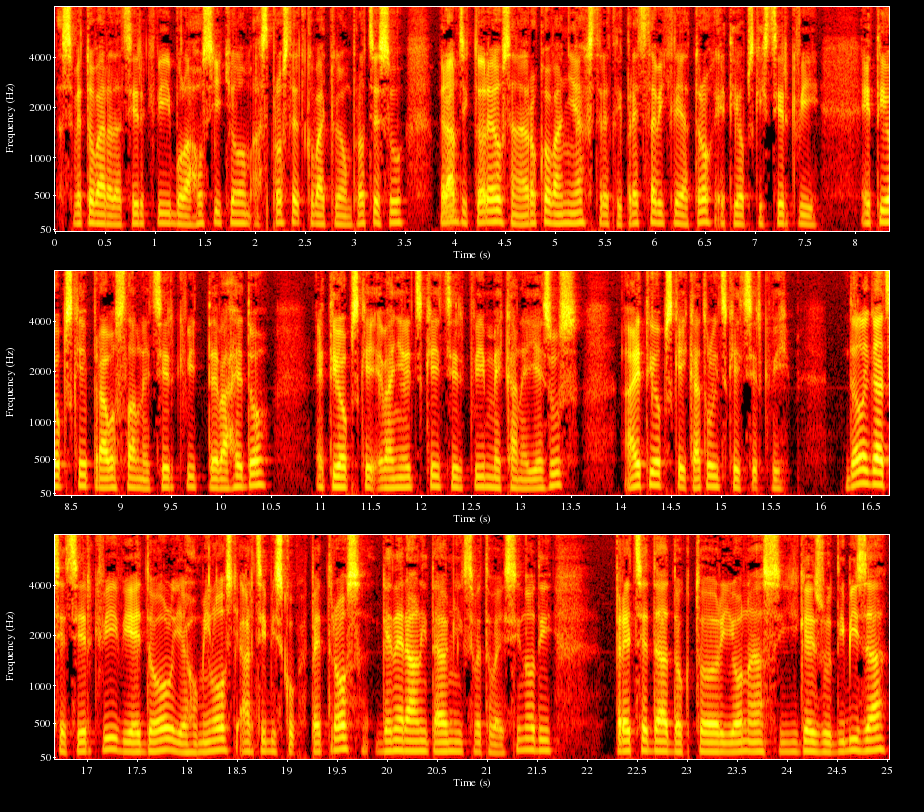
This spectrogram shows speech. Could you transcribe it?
Svetová rada cirkví bola hostiteľom a sprostredkovateľom procesu, v rámci ktorého sa na rokovaniach stretli predstavitelia troch etiópskych cirkví. Etiópskej pravoslavnej cirkvi Tevahedo, Etiópskej evangelickej cirkvi Mekane Jezus a Etiópskej katolíckej cirkvi. Delegácie cirkvi viedol jeho milosť arcibiskup Petros, generálny tajomník Svetovej synody, predseda dr. Jonas Jigezu Dibiza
